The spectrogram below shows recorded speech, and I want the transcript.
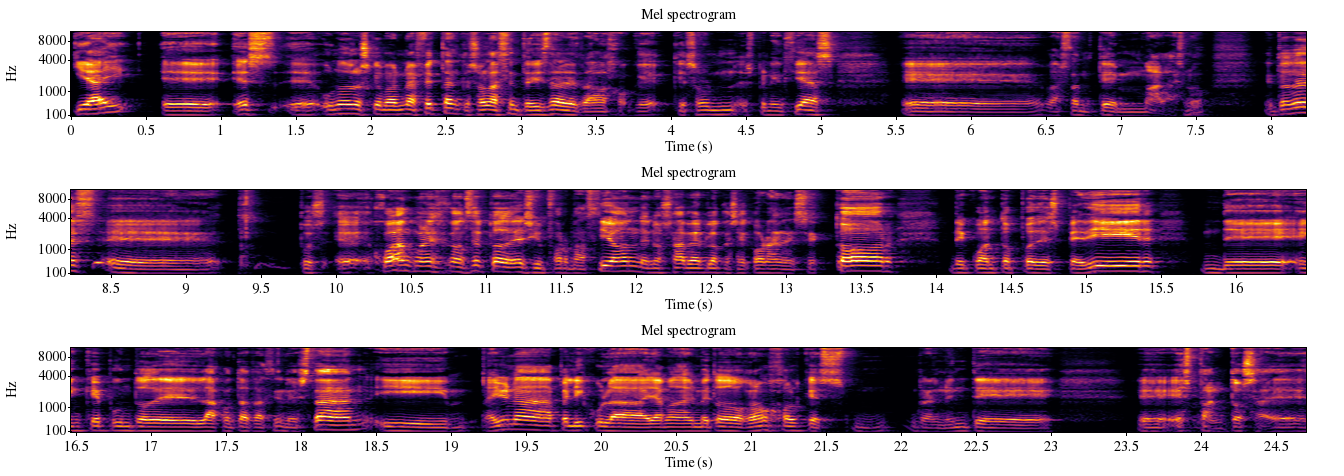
que hay eh, es eh, uno de los que más me afectan, que son las entrevistas de trabajo, que, son experiencias eh, bastante malas. ¿no? Entonces, pues juegan con ese concepto de desinformación, de no saber lo que se cobra en el sector, de cuánto puedes pedir, de en qué punto de la contratación están. Y hay una película llamada El método Gronholm que es realmente eh, espantosa, eh,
